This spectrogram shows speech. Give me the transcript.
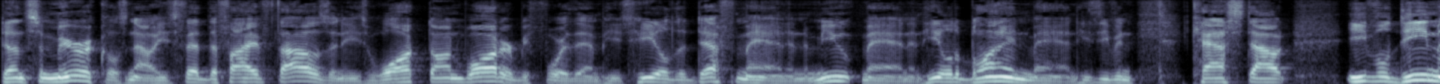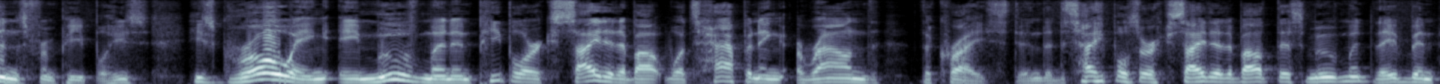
done some miracles now. He's fed the 5,000. He's walked on water before them. He's healed a deaf man and a mute man and healed a blind man. He's even cast out evil demons from people. He's, he's growing a movement and people are excited about what's happening around the Christ. And the disciples are excited about this movement. They've been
